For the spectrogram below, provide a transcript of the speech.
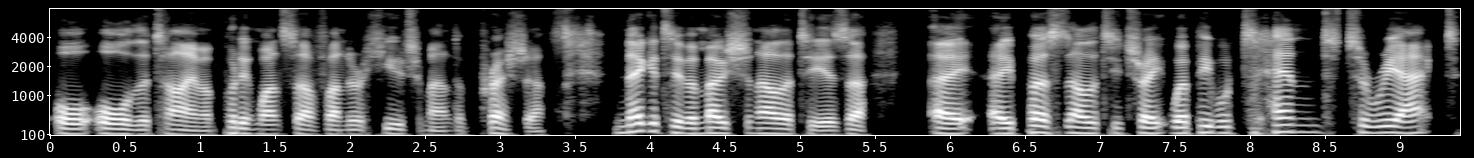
all, all the time and putting oneself under a huge amount of pressure. Negative emotionality is a, a, a personality trait where people tend to react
